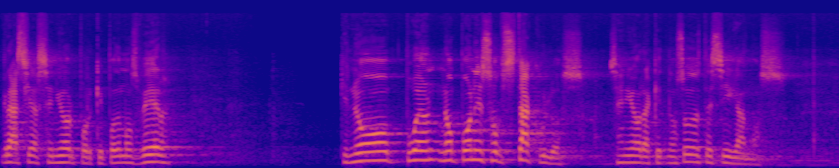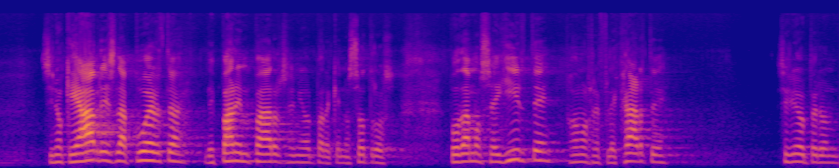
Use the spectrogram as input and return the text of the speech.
Gracias Señor porque podemos ver que no, no pones obstáculos, Señor, a que nosotros te sigamos, sino que abres la puerta de par en par, Señor, para que nosotros podamos seguirte, podamos reflejarte, Señor, pero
